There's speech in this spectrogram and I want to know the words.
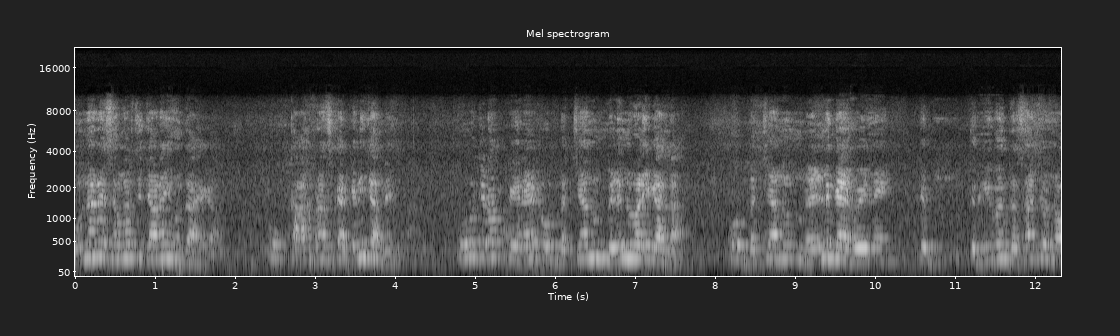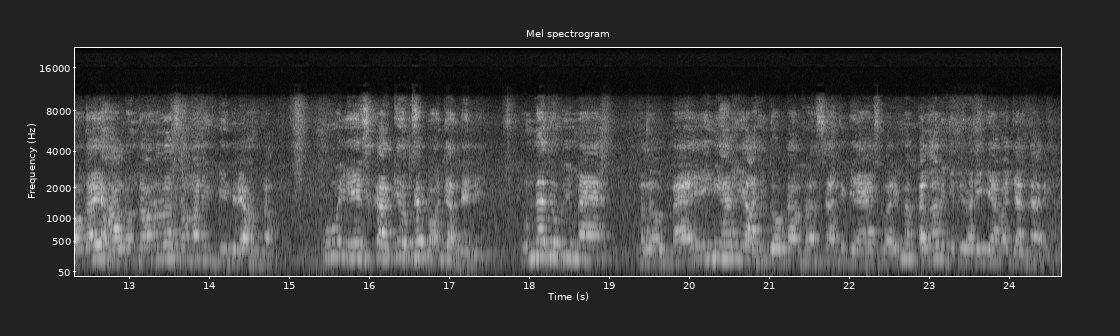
ਉਹਨਾਂ ਨੇ ਸਮਰ 'ਚ ਜਾਣਾ ਹੀ ਹੁੰਦਾ ਹੈਗਾ। ਉਹ ਕਾਨਫਰੰਸ ਕਰਕੇ ਨਹੀਂ ਜਾਂਦੇ। ਉਹ ਜਿਹੜਾ ਪੇਰੈਂਟ ਉਹ ਬੱਚਿਆਂ ਨੂੰ ਮਿਲਣ ਵਾਲੀ ਗੱਲ ਆ। ਉਹ ਬੱਚਿਆਂ ਨੂੰ ਮਿਲਣ ਗਏ ਹੋਏ ਨੇ ਤੇ ਤਕਰੀਬਨ ਦਸਾਂ ਚੋਂ 9 ਦਾ ਹੀ ਹਾਲ ਹੁੰਦਾ, ਉਹਨਾਂ ਦਾ ਸਮਾਂ ਨਹੀਂ ਬੀਤ ਰਿਹਾ ਹੁੰਦਾ। ਉਹ ਇਸ ਕਰਕੇ ਉੱਥੇ ਪਹੁੰਚ ਜਾਂਦੇ ਨੇ। ਉਹਨਾਂ ਚੋਂ ਵੀ ਮੈਂ, ਮਤਲਬ ਮੈਂ ਇਹ ਨਹੀਂ ਹੈ ਵੀ ਆਹੀ ਦੋ ਕਾਨਫਰੰਸਾਂ 'ਚ ਗਿਆ ਇਸ ਵਾਰੀ। ਮੈਂ ਪਹਿਲਾਂ ਵੀ ਜਿੰਨੀ ਵਾਰੀ ਗਿਆ, ਮੈਂ ਜਾਂਦਾ ਰਿਹਾ।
